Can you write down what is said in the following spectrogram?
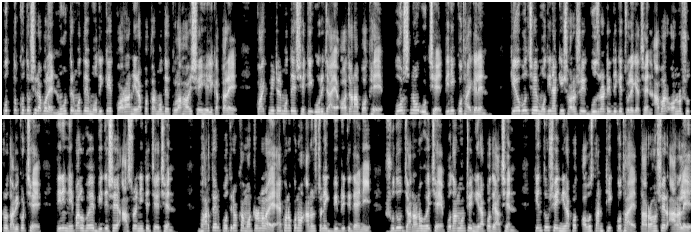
প্রত্যক্ষদর্শীরা বলেন, মুহূর্তের মধ্যে মোদীকে কড়া নিরাপত্তার মধ্যে তোলা হয় সেই হেলিকপ্টারে। কয়েক মিনিটের মধ্যে সেটি উড়ে যায় অজানা পথে। প্রশ্ন উঠছে, তিনি কোথায় গেলেন? কেউ বলছে, মোদী নাকি সরাসরি গুজরাটের দিকে চলে গেছেন। আবার অন্য সূত্র দাবি করছে, তিনি নেপাল হয়ে বিদেশে আশ্রয় নিতে চেয়েছেন। ভারতের প্রতিরক্ষা মন্ত্রণালয় এখনও কোনো আনুষ্ঠানিক বিবৃতি দেয়নি। শুধু জানানো হয়েছে, প্রধানমন্ত্রী নিরাপদে আছেন। কিন্তু সেই নিরাপদ অবস্থান ঠিক কোথায় তার রহস্যের আড়ালে।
